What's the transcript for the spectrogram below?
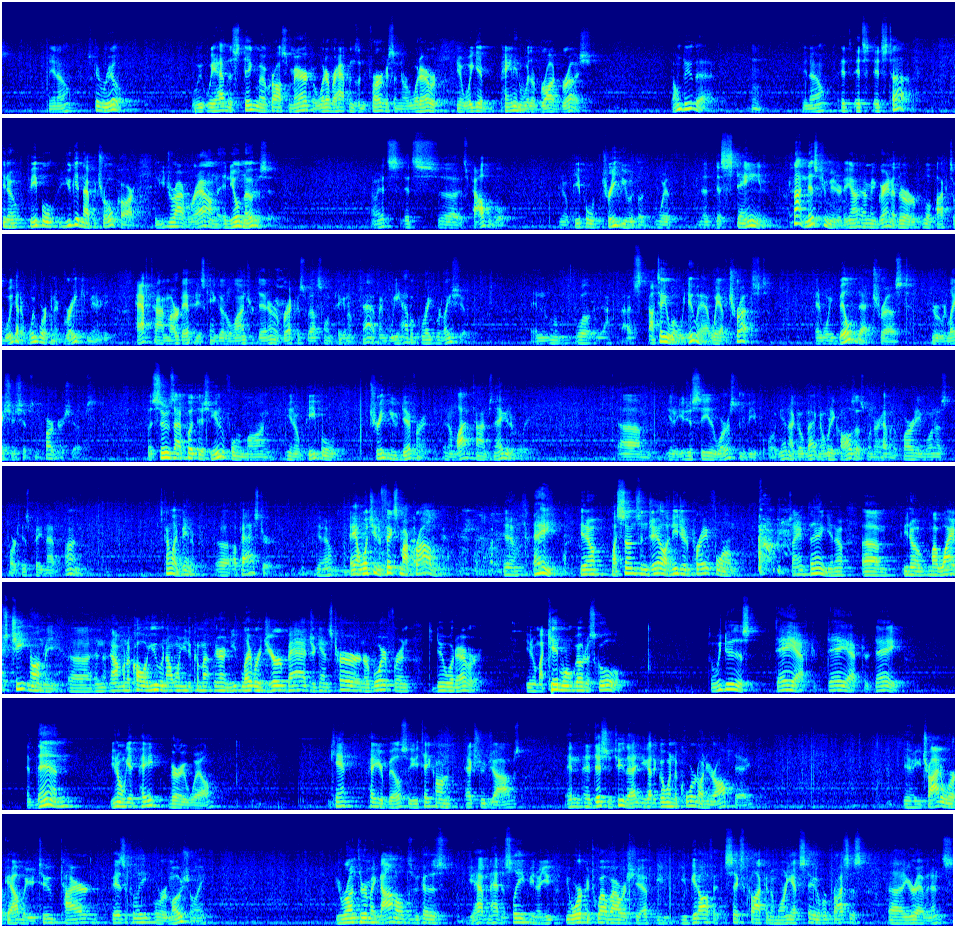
You know, let's get real. We, we have the stigma across America, whatever happens in Ferguson or whatever, you know, we get painted with a broad brush. Don't do that. You know, it, it's, it's tough. You know, people, you get in that patrol car and you drive around and you'll notice it. I mean, it's, it's, uh, it's palpable. You know, people treat you with, a, with a disdain. Not in this community. I, I mean, granted, there are little pockets of, we got we work in a great community. Half the time, our deputies can't go to lunch or dinner or breakfast without someone picking up tab. I mean, we have a great relationship. And, well, I'll tell you what we do have. We have trust. And we build that trust through relationships and partnerships. But as soon as I put this uniform on, you know, people treat you different, and a lot of times negatively. Um, you know, you just see the worst in people. Again, I go back, nobody calls us when they're having a party and want us to participate and have fun. It's kind of like being a, uh, a pastor, you know? Hey, I want you to fix my problem. You know, hey, you know, my son's in jail. I need you to pray for him. Same thing, you know. Um, you know, my wife's cheating on me, uh, and I'm going to call you, and I want you to come out there and leverage your badge against her and her boyfriend to do whatever. You know, my kid won't go to school. So we do this day after day after day. And then you don't get paid very well. You can't pay your bills, so you take on extra jobs. In addition to that, you got to go into court on your off day. You know, you try to work out, but you're too tired physically or emotionally. You run through McDonald's because you haven't had to sleep. You know, you, you work a 12-hour shift. You, you get off at 6 o'clock in the morning. You have to stay over, process uh, your evidence.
